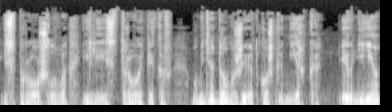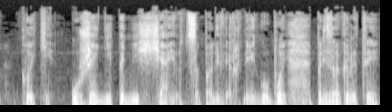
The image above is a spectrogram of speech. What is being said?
из прошлого или из тропиков? У меня дома живет кошка Мирка, и у нее клыки уже не помещаются под верхней губой при закрытой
